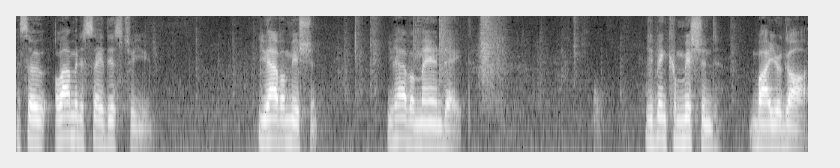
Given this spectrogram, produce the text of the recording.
And so, allow me to say this to you you have a mission, you have a mandate. You've been commissioned by your God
